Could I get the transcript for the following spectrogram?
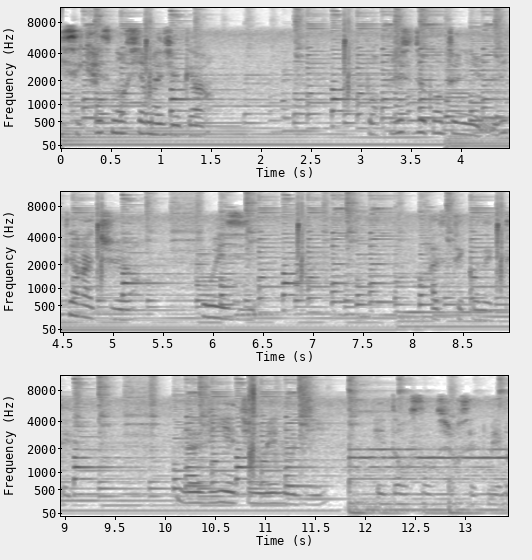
ici Chris Nancia Maviuga. Pour plus de contenu littérature, poésie, restez connectés. La vie est une mélodie et dansons sur cette mélodie.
